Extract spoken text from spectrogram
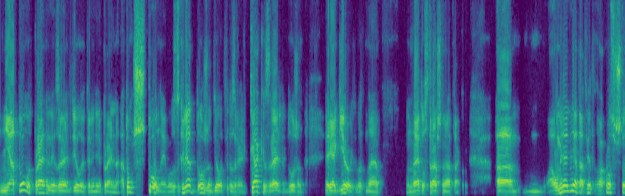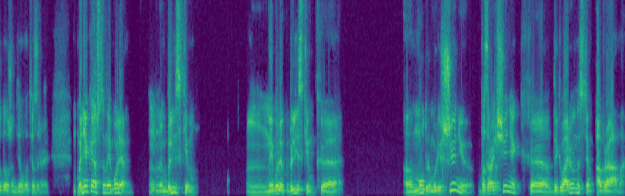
не о том, вот правильно Израиль делает или неправильно, а о том, что, на его взгляд, должен делать Израиль, как Израиль должен реагировать вот на, на эту страшную атаку. А, а у меня нет ответа на вопрос, что должен делать Израиль. Мне кажется, наиболее близким, наиболее близким к э, мудрому решению возвращение к договоренностям Авраама.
